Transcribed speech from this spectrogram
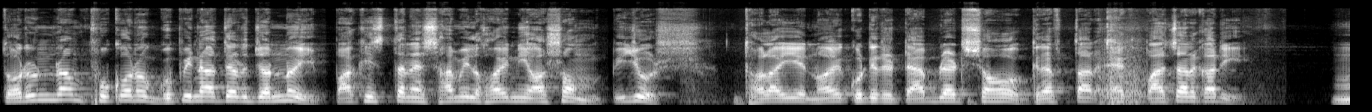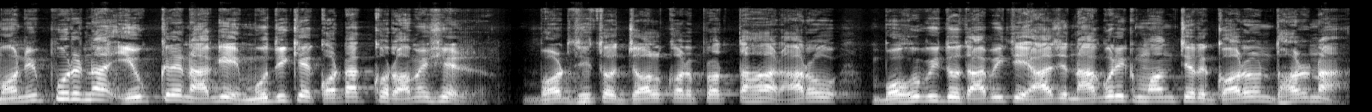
তরুণরাম ফুকন ও গোপীনাথের জন্যই পাকিস্তানে সামিল হয়নি অসম, পীযূষ। ধলাইয়ে নয় কোটির ট্যাবলেট সহ গ্রেফতার এক পাচারকারী। মণিপুর না ইউক্রেন আগে মোদিকে কটাক্ষ রমেশের? বর্ধিত জলকর প্রত্যাহার আরও বহুবিধ দাবিতে আজ নাগরিক মঞ্চের গরম ধর্ণা।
